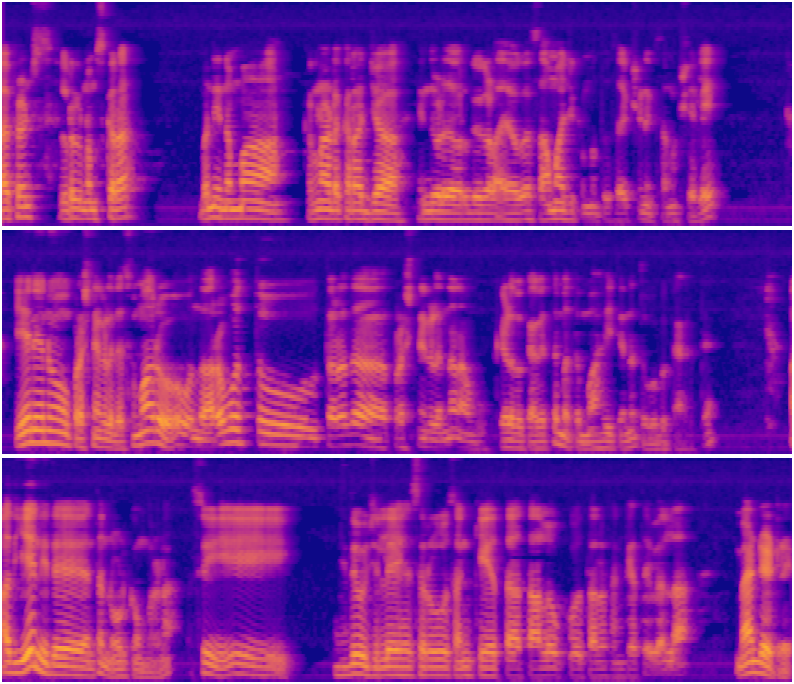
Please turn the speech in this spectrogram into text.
ಹಾಯ್ ಫ್ರೆಂಡ್ಸ್ ಎಲ್ರಿಗೂ ನಮಸ್ಕಾರ. ಬನ್ನಿ ನಮ್ಮ ಕರ್ನಾಟಕ ರಾಜ್ಯ ಹಿಂದುಳಿದ ವರ್ಗಗಳ ಆಯೋಗ ಸಾಮಾಜಿಕ ಮತ್ತು ಶೈಕ್ಷಣಿಕ ಸಮೀಕ್ಷೆಯಲ್ಲಿ ಏನೇನು ಪ್ರಶ್ನೆಗಳಿದೆ. ಸುಮಾರು ಒಂದು ಅರವತ್ತು ಥರದ ಪ್ರಶ್ನೆಗಳನ್ನು ನಾವು ಕೇಳಬೇಕಾಗತ್ತೆ ಮತ್ತು ಮಾಹಿತಿಯನ್ನು ತಗೋಬೇಕಾಗತ್ತೆ. ಅದು ಏನಿದೆ ಅಂತ ನೋಡ್ಕೊಂಬರೋಣ. ಸಿ ಇದು ಜಿಲ್ಲೆ ಹೆಸರು, ಸಂಕೇತ, ತಾಲೂಕು ತಾಲೂಕು ಸಂಕೇತ ಇವೆಲ್ಲ ಮ್ಯಾಂಡೇಟ್ರಿ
